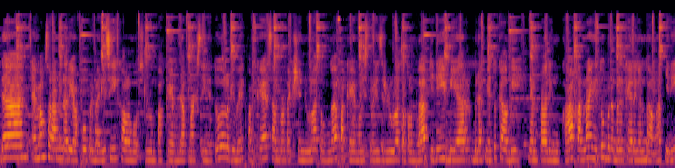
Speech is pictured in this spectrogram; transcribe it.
Dan emang saran dari aku pribadi sih kalau sebelum pakai bedak marks ini tuh lebih baik pakai sun protection dulu atau enggak pakai moisturizer dulu atau pelembab. Jadi biar bedaknya itu kayak lebih nempel di muka karena ini tuh bener-bener kayak ringan banget. Jadi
